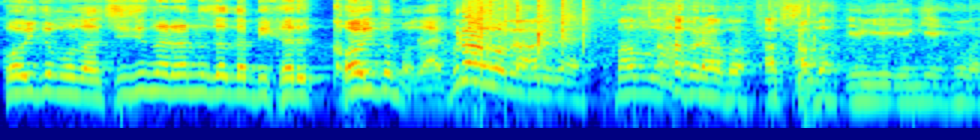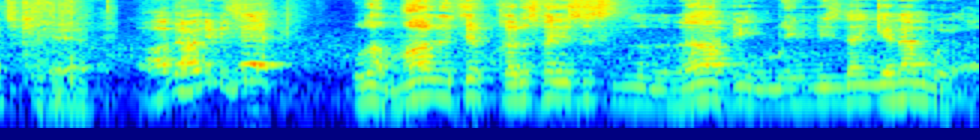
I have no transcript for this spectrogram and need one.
Koydum ulan sizin aranıza da bir karı koydum ulan. Bravo be abi be. Vallahi bravo. Al abla. Yenge yenge yol aç. Abi hani bize? Ulan maalesef karı sayısı sınırlı. Ne yapayım? Elimizden gelen bu ya.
